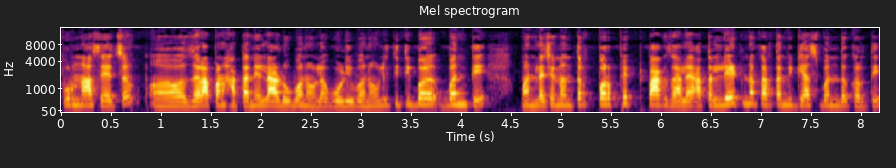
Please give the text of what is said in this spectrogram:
पूर्ण असं याचं जर आपण हाताने लाडू बनवला गोळी बनवली ती ती ब बनते. म्हणल्याच्या नंतर परफेक्ट पाक झालाय. आता लेट न करता मी गॅस बंद करते.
